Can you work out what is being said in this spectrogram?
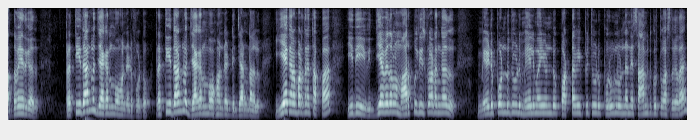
అర్థమయ్యేది కాదు. ప్రతి దాంట్లో జగన్మోహన్ రెడ్డి ఫోటో ప్రతి దాంట్లో జగన్మోహన్ రెడ్డి జెండాలు. ఇవే కనపడుతున్నాయి తప్ప ఇది విద్యా విధానంలో మార్పులు తీసుకురావడం కాదు. మేడిపండు చూడు మేలిమయుండు పొట్ట విప్పి చూడు పురుగులు ఉండనే సామెత గుర్తుకు వస్తుంది కదా?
